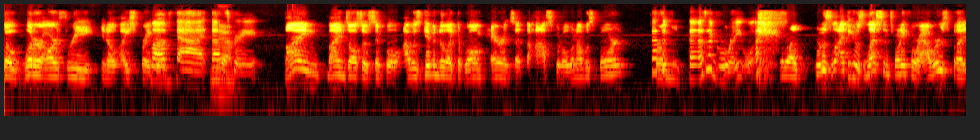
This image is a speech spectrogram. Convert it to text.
So, what are our three, you know, icebreakers? Love that. That's Yeah. great. Mine, mine's also simple. I was given to like the wrong parents at the hospital when I was born. That's a that's a great one. So, like it was, I think it was less than 24 hours, but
